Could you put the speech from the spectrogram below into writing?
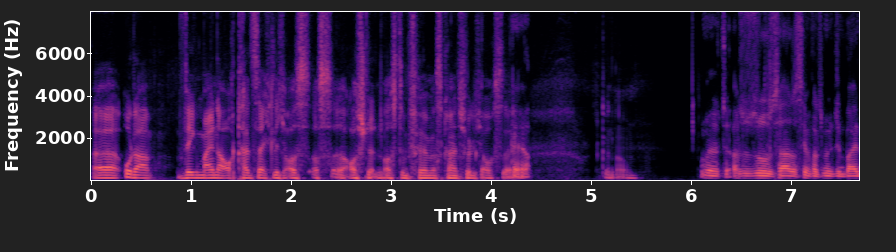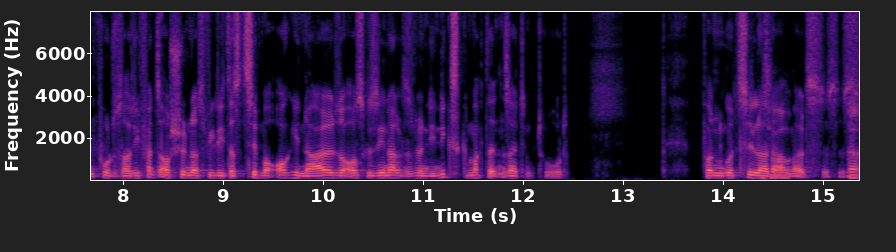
Äh, oder wegen meiner auch tatsächlich aus, aus äh, Ausschnitten aus dem Film. Das kann natürlich auch sein. Ja. Genau. Also so sah das jedenfalls mit den beiden Fotos aus. Ich fand es auch schön, dass wirklich das Zimmer original so ausgesehen hat, als wenn die nichts gemacht hätten seit dem Tod von Godzilla das damals. Das, ist ja,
